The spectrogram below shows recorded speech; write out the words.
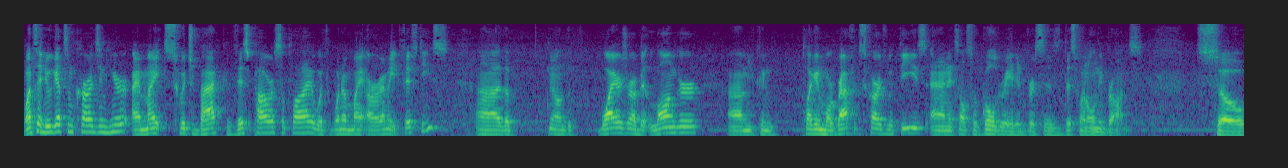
once I do get some cards in here, I might switch back this power supply with one of my RM850s. Uh, the you know the wires are a bit longer. Um, you can plug in more graphics cards with these, and it's also gold rated versus this one only bronze. So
